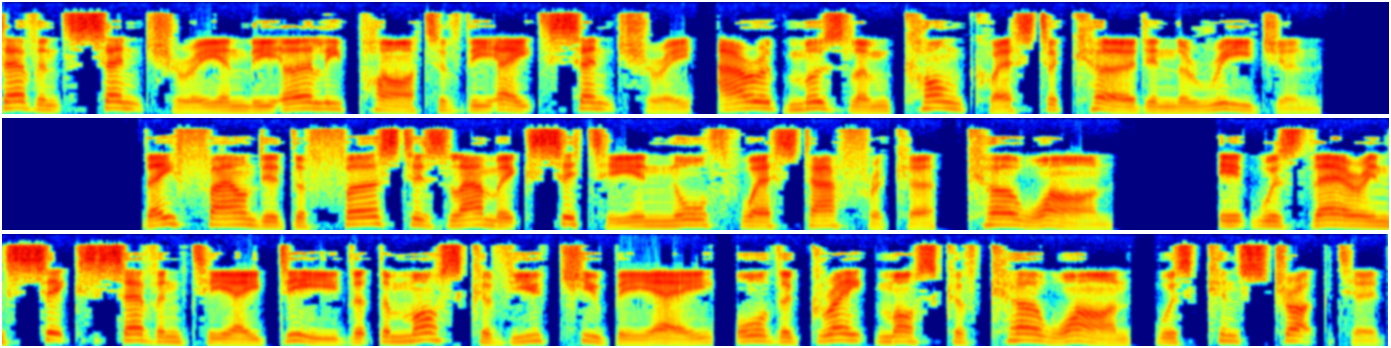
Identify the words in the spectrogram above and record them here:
7th century and the early part of the 8th century, Arab-Muslim conquest occurred in the region. They founded the first Islamic city in northwest Africa, Kairouan. It was there in 670 AD that the Mosque of Uqba, or the Great Mosque of Kairouan, was constructed.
